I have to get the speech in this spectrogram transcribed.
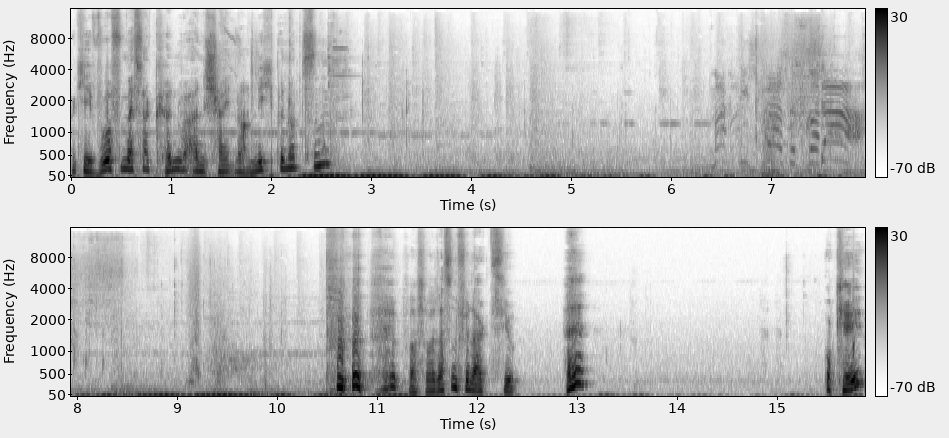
Okay, Wurfmesser können wir anscheinend noch nicht benutzen. Mach die Straße frei! Da! Was war das denn für eine Aktion? Hä? Okay.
